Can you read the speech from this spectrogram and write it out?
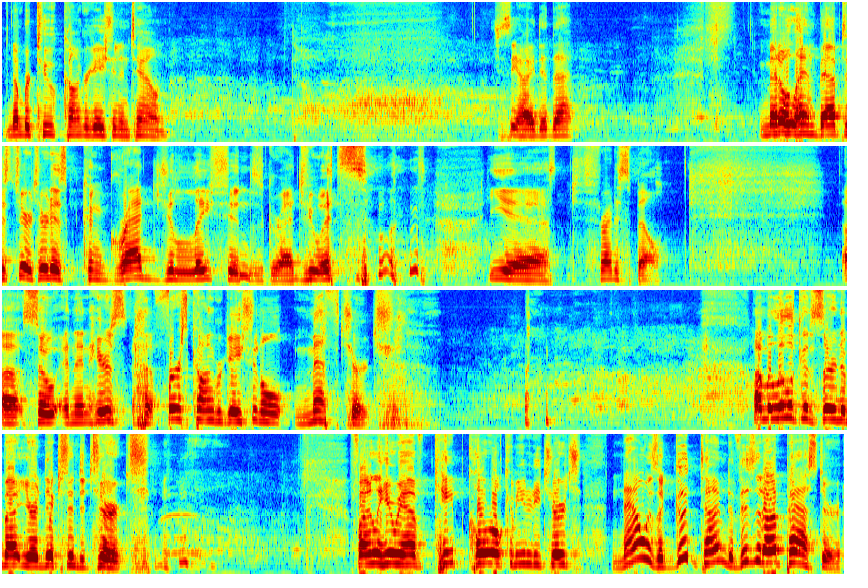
number two congregation in town. You see how I did that? Meadowland Baptist Church. Here it is. Congratulations, graduates. yeah, try to spell. Uh, so, and then here's First Congregational Meth Church. I'm a little concerned about your addiction to church. Finally, here we have Cape Coral Community Church. Now is a good time to visit our pastor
